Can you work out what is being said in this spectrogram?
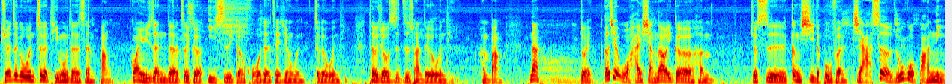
觉得这个问这个题目真的是很棒。关于人的这个意识跟活着这件问这个问题，特修斯之传这个问题很棒。那对，而且我还想到一个很就是更细的部分。假设如果把你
